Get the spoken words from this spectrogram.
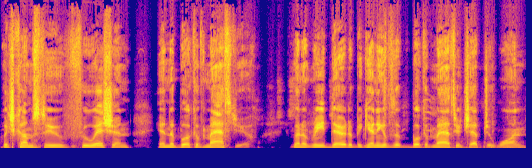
which comes to fruition in the book of Matthew. I'm going to read there the beginning of the book of Matthew, chapter 1,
